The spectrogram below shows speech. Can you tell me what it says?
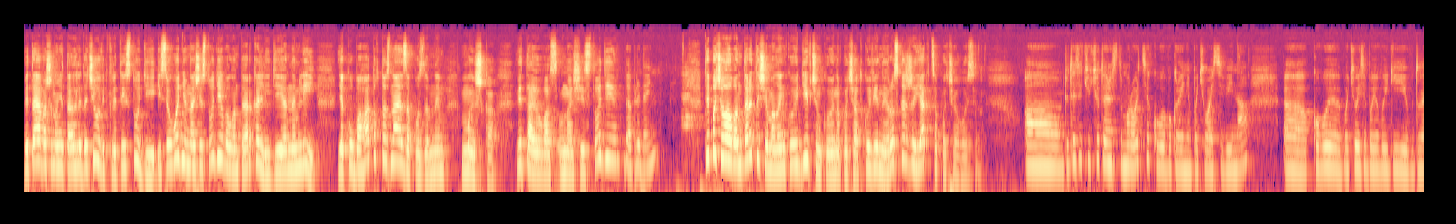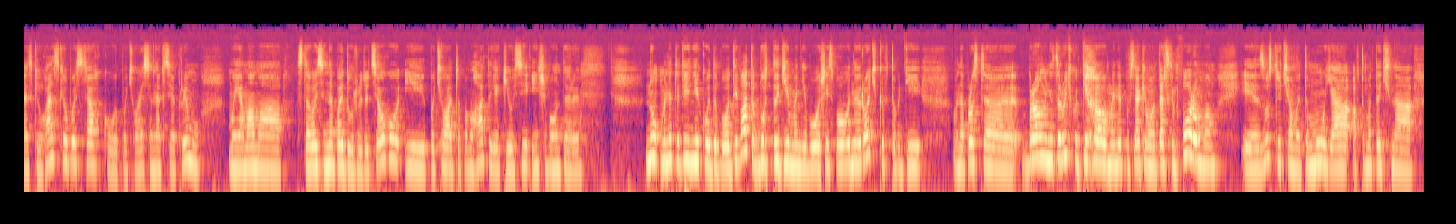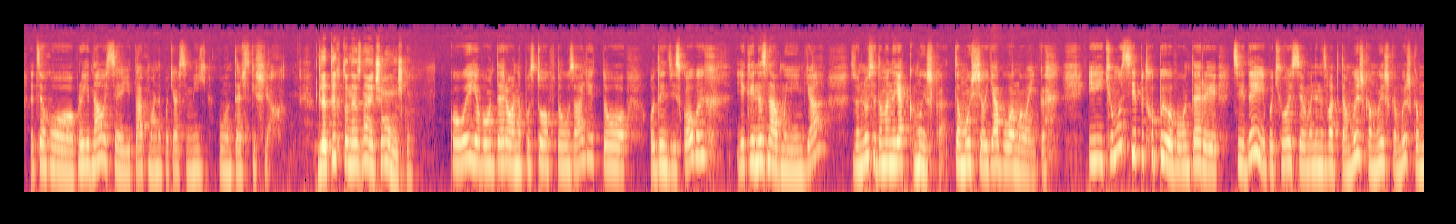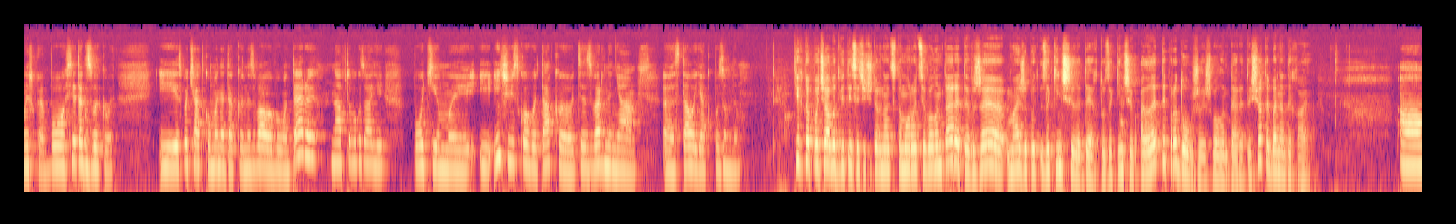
Вітаю вас, шановні телеглядачі, у відкритій студії. І сьогодні в нашій студії волонтерка Лідія Немлій, яку багато хто знає за позивним Мишка. Вітаю вас у нашій студії. Добрий день. Ти почала волонтерити ще маленькою дівчинкою на початку війни. Розкажи, як це почалося? А, у 2014 році, коли в Україні почалася війна, коли почалися бойові дії в Донецькій і Луганській областях, коли почалася анексія Криму, моя мама сталася небайдужою до цього і почала допомагати, як і усі інші волонтери. Ну, мене тоді нікуди було дівати, бо тоді мені було 6,5 років, тоді вона просто брала мені за ручку, тягала мене по всяким волонтерським форумам і зустрічами, тому я автоматично до цього приєдналася, і так в мене почався мій волонтерський шлях. Для тих, хто не знає, чому мишка? Коли я волонтерила на посту в автовокзалі, то один з військових, який не знав моє ім'я, звернувся до мене як мишка, тому що я була маленька. І чомусь всі підхопили волонтери ці ідеї і почалося мене назвати там мишка, мишка, мишка, мишка, бо всі так звикли. І спочатку мене так називали волонтери на автовокзалі, потім е, і інші військові, так е, це звернення е, стало як позовним. Ті, хто почав у 2014 році волонтерити, вже майже закінчили, дехто закінчив, але ти продовжуєш волонтерити. Що тебе надихає?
